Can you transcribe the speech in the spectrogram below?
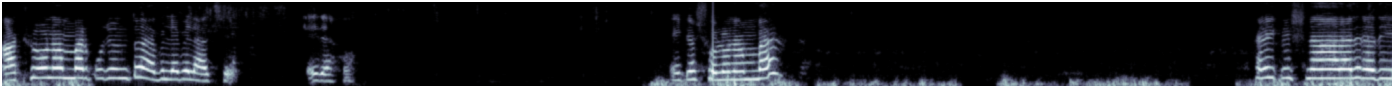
আঠেরো নাম্বার পর্যন্ত অ্যাভেলেবেল আছে। এই দেখো। এইটা ষোলো নাম্বার। হরে কৃষ্ণা, রাধে রাধে।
